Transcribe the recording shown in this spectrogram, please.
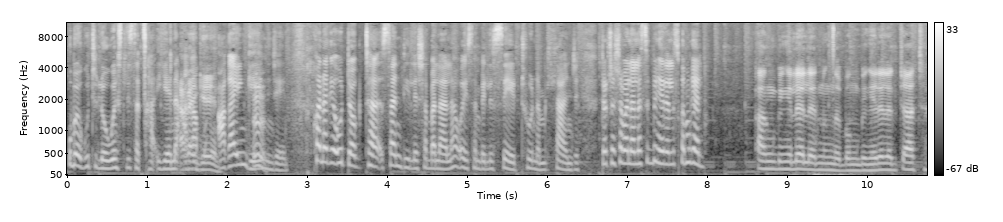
kube ukuthi lo wesilisa cha yena aka- Akayingeni. Akayingeni nje. Khona ke uDr Sandile Shabalala oyisambeli sethu namhlanje. Dr Shabalala sikubingelele sikwamukele? Angibingelele nongcebo ngibingelele kutshatha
